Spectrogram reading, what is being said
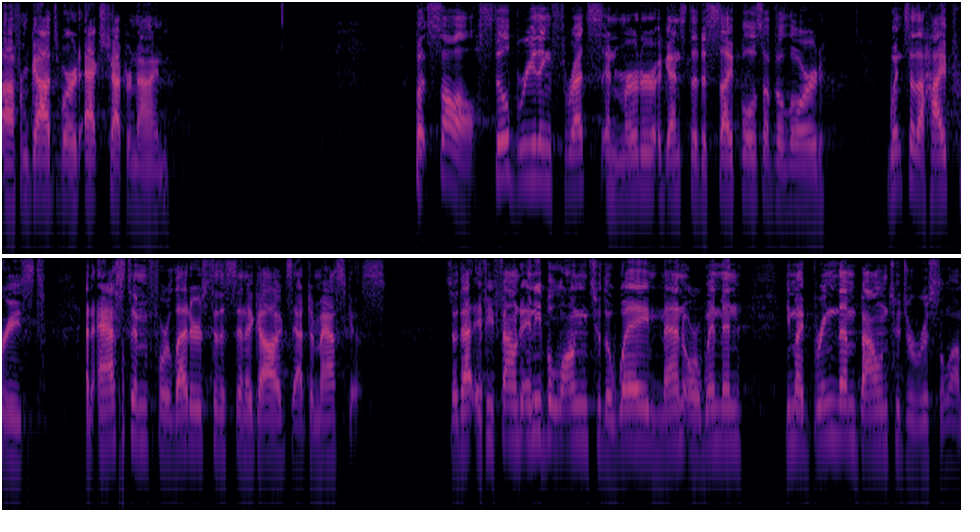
uh, from God's word, Acts chapter 9. But Saul, still breathing threats and murder against the disciples of the Lord, went to the high priest and asked him for letters to the synagogues at Damascus, so that if he found any belonging to the way, men or women, he might bring them bound to Jerusalem.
